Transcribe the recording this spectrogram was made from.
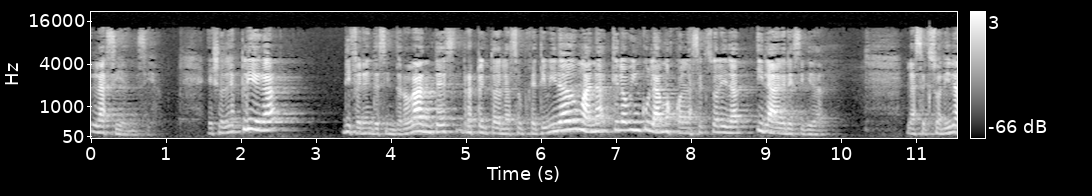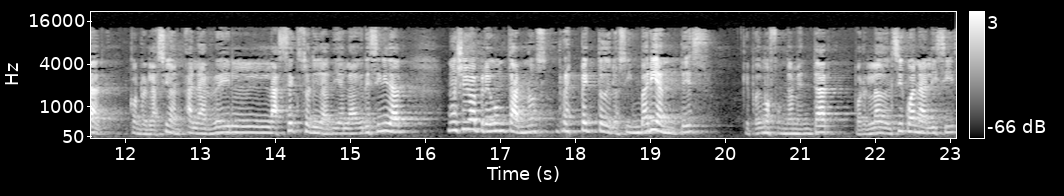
la ciencia. Ello despliega diferentes interrogantes respecto de la subjetividad humana que lo vinculamos con la sexualidad y la agresividad. La sexualidad con relación a la, la sexualidad y a la agresividad nos lleva a preguntarnos respecto de los invariantes que podemos fundamentar por el lado del psicoanálisis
